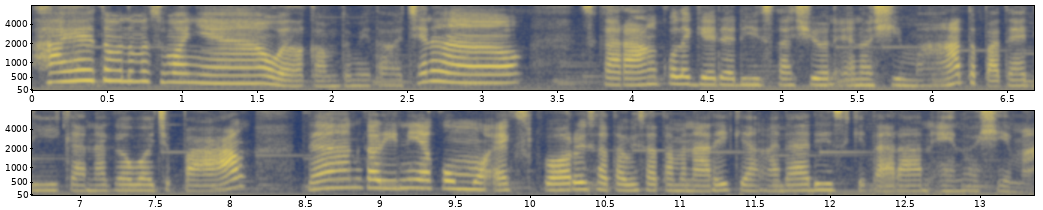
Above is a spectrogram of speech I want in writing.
Hai teman-teman semuanya, welcome to Mita Channel. Sekarang aku lagi ada di stasiun Enoshima, tepatnya di Kanagawa, Jepang. Dan kali ini aku mau eksplor wisata-wisata menarik yang ada di sekitaran Enoshima.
